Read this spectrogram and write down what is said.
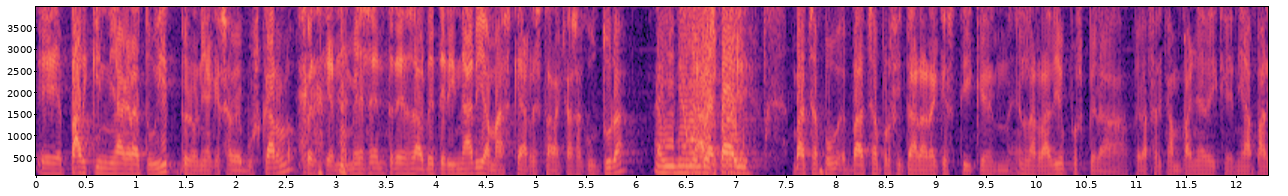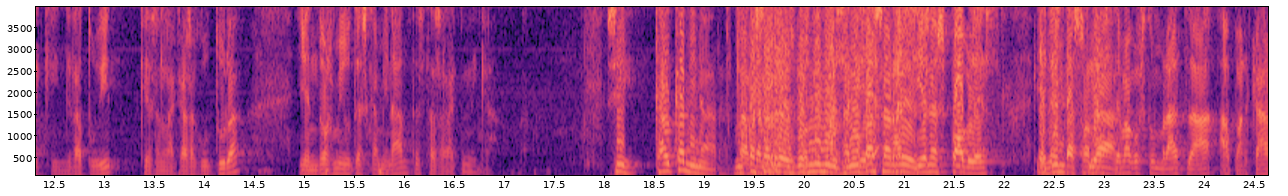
eh, pàrquing n'hi ha gratuït, però n'hi ha que saber buscar-lo, perquè només entres al veterinari, a mà esquerra està la Casa Cultura. Ahí n'hi ha molt d'espai. que Vaig, a, vaig a aprofitar ara que estic en, en la ràdio pues, per, a, per a fer campanya de que n'hi ha pàrquing gratuït, que és en la Casa Cultura, i en dos minuts caminant estàs a la clínica. Sí, cal caminar, no Cal passa caminar. res, dos minuts, no passa res. Així en els pobles, La en aquesta zona ja. estem acostumbrats a aparcar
